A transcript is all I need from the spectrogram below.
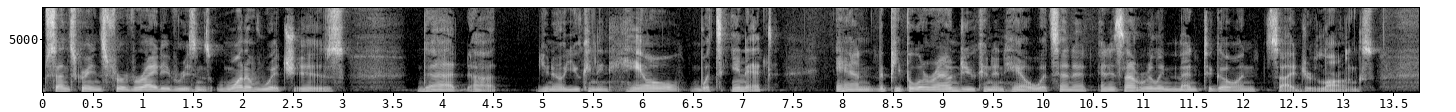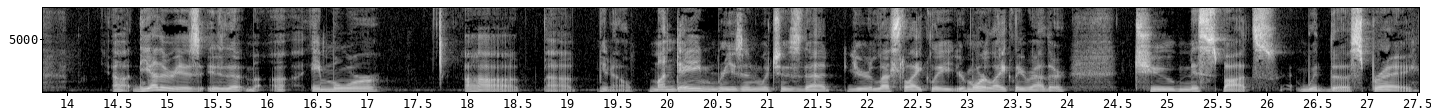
sunscreens for a variety of reasons. One of which is that uh, you know you can inhale what's in it, and the people around you can inhale what's in it, and it's not really meant to go inside your lungs. Uh, the other is is uh, a more uh, uh, you know mundane reason, which is that you're less likely, you're more likely rather to miss spots with the spray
